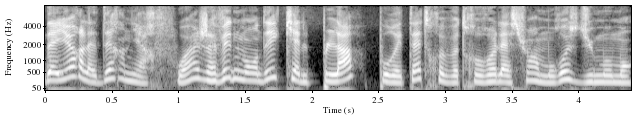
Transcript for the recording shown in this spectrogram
D'ailleurs, la dernière fois, j'avais demandé quel plat pourrait être votre relation amoureuse du moment.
